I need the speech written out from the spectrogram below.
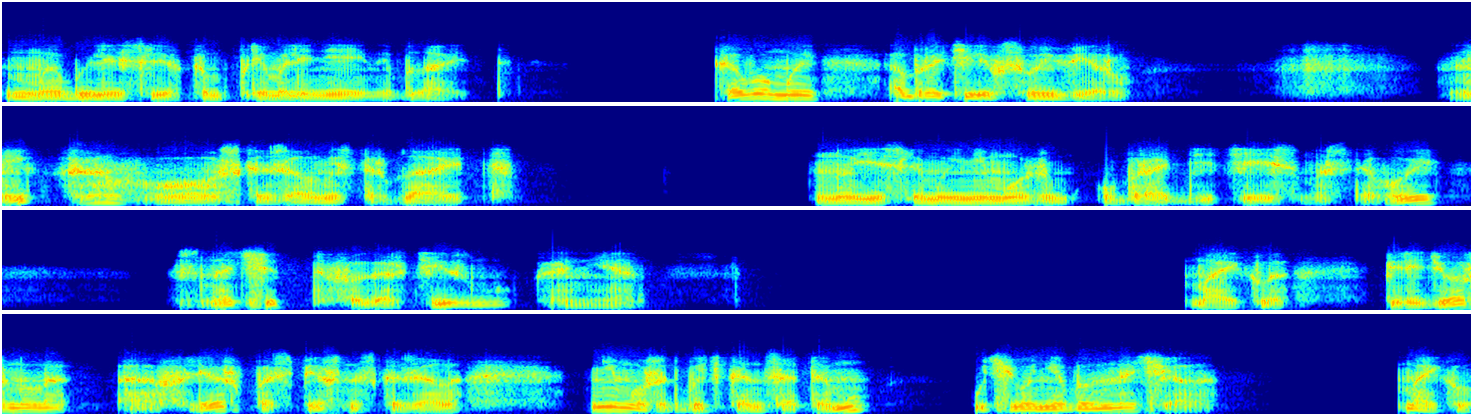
Мы были слишком прямолинейны, Блайт. Кого мы обратили в свою веру? «Никого», — сказал мистер Блайт. «Но если мы не можем убрать детей с мостовой, значит, фагортизму конец». Майкла передернула, а Флер поспешно сказала, «Не может быть конца тому, у чего не было начала. Майкл,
